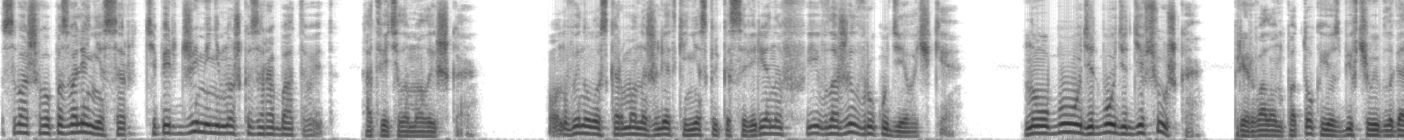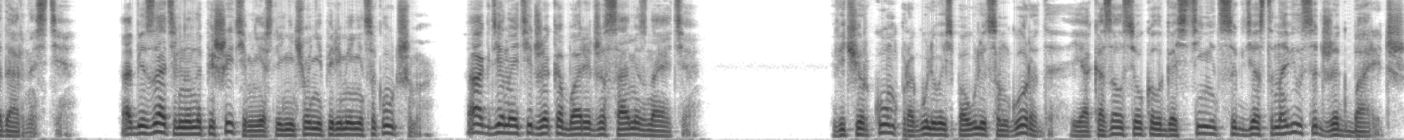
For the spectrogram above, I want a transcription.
«С вашего позволения, сэр, теперь Джимми немножко зарабатывает ответила малышка. Он вынул из кармана жилетки несколько саверенов и вложил в руку девочки. «Ну, будет, будет, девчушка», — прервал он поток ее сбивчивой благодарности. «Обязательно напишите мне, если ничего не переменится к лучшему. А где найти Джека Барриджа, сами знаете». Вечерком, прогуливаясь по улицам города, я оказался около гостиницы, где остановился Джек Барридж.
